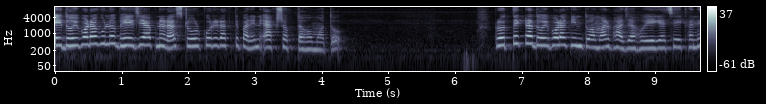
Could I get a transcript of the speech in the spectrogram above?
এই দই বড়াগুলো ভেজে আপনারা স্টোর করে রাখতে পারেন এক সপ্তাহ মতো। প্রত্যেকটা দই বড়া কিন্তু আমার ভাজা হয়ে গেছে এখানে।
